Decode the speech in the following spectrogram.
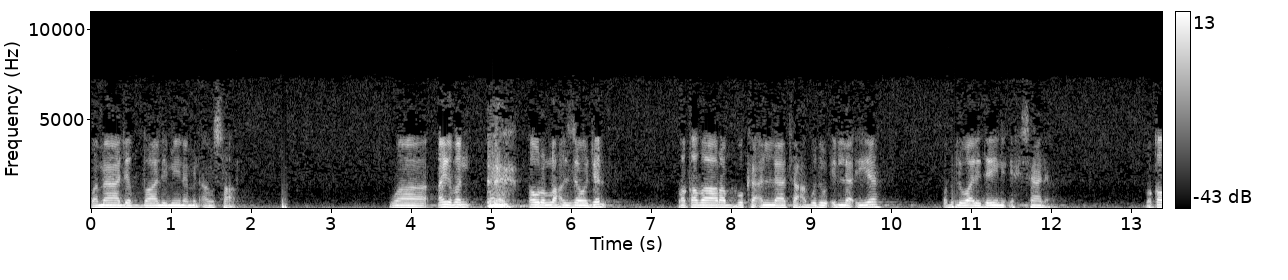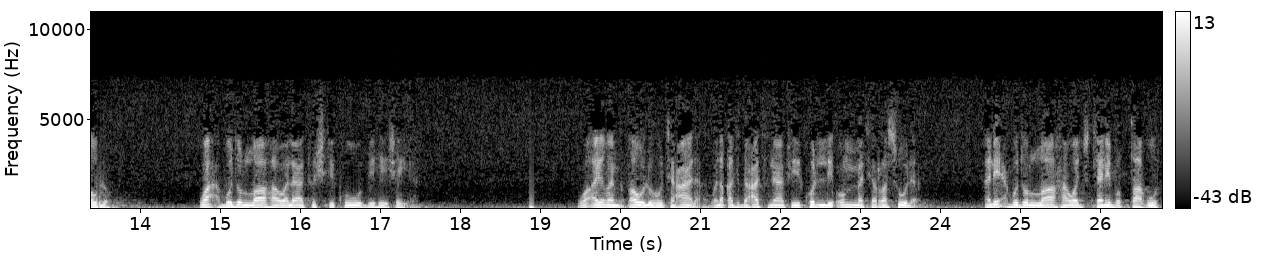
وما للظالمين من أنصار. وأيضا قول الله عز وجل وقضى ربك ألا تعبدوا إلا إياه وبالوالدين إحسانا. وقوله واعبدوا الله ولا تشركوا به شيئا. وأيضا قوله تعالى ولقد بعثنا في كل أمة رسولا أن اعبدوا الله واجتنبوا الطاغوت.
